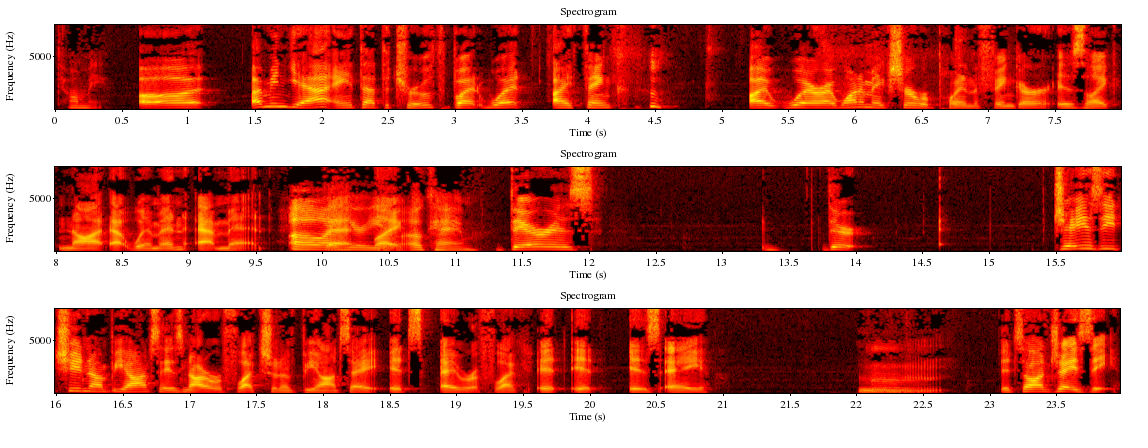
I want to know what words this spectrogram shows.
Tell me. Uh I mean, yeah, ain't that the truth? But what I think, I where I want to make sure we're pointing the finger is like not at women, at men. Oh, I hear you. like, okay. there is there Jay Z cheating on Beyonce is not a reflection of Beyonce. It's a reflect. It it is a. mm, it's on Jay Z.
